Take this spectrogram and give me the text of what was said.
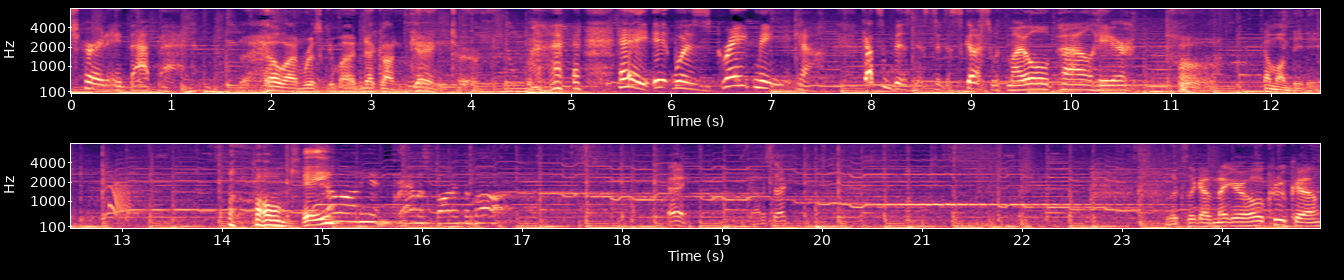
Sure it ain't that bad. The hell I'm risking my neck on gang turf. hey, it was great meeting you, Cal. Got some business to discuss with my old pal here. Come on, BD. Okay. Come on in, grab a spot at the bar. Hey, got a sec? Looks like I've met your whole crew, Cal.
